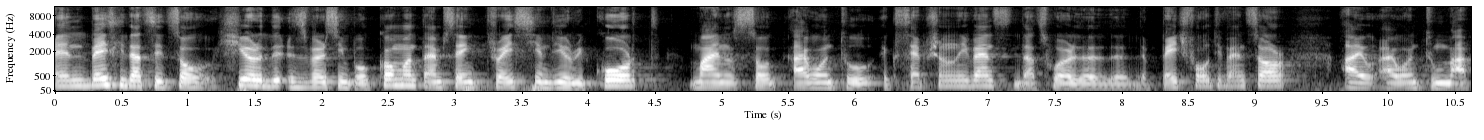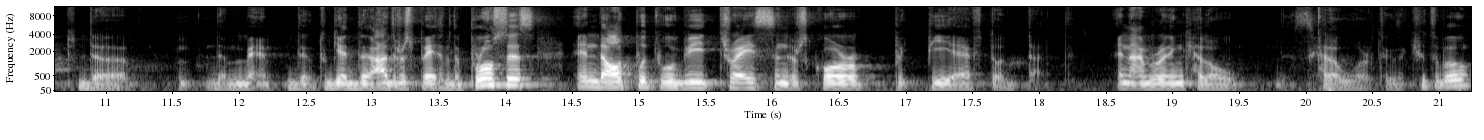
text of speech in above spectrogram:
and basically that's it. So here th- very simple command. I'm saying trace cmd record minus, so I want to exceptional events. That's where the, the, the page fault events are. I, I want to map the, the, the, to get the address space of the process, and the output will be trace underscore pf dot dat. And I'm running hello, this hello world executable.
